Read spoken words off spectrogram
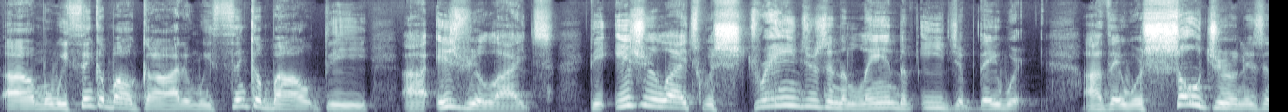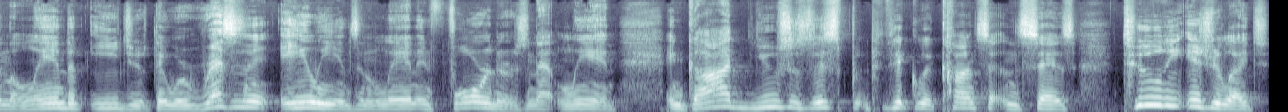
um, when we think about God and we think about the uh, Israelites, the Israelites were strangers in the land of Egypt. They were uh, they were sojourners in the land of Egypt. They were resident aliens in the land and foreigners in that land. And God uses this particular concept and says to the Israelites,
